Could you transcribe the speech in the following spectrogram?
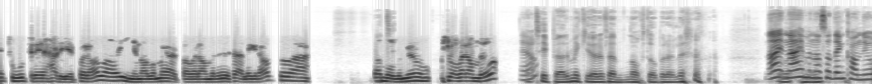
i to-tre helger på rad, og ingen av dem har hjulpet hverandre i særlig grad. Så eh, da må de jo slå hverandre, da. Ja. Tipper jeg de ikke gjør det 15. oktober heller. Nei, nei, men altså, den kan jo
